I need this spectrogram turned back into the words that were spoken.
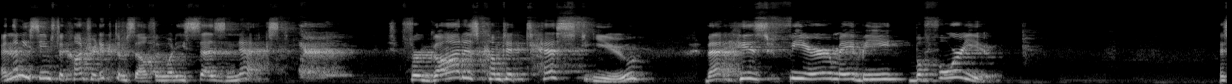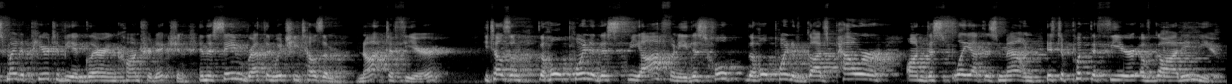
And then he seems to contradict himself in what he says next. For God has come to test you, that his fear may be before you. This might appear to be a glaring contradiction. In the same breath in which he tells them not to fear, he tells them the whole point of this theophany, this whole, the whole point of God's power on display at this mountain is to put the fear of God in you.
